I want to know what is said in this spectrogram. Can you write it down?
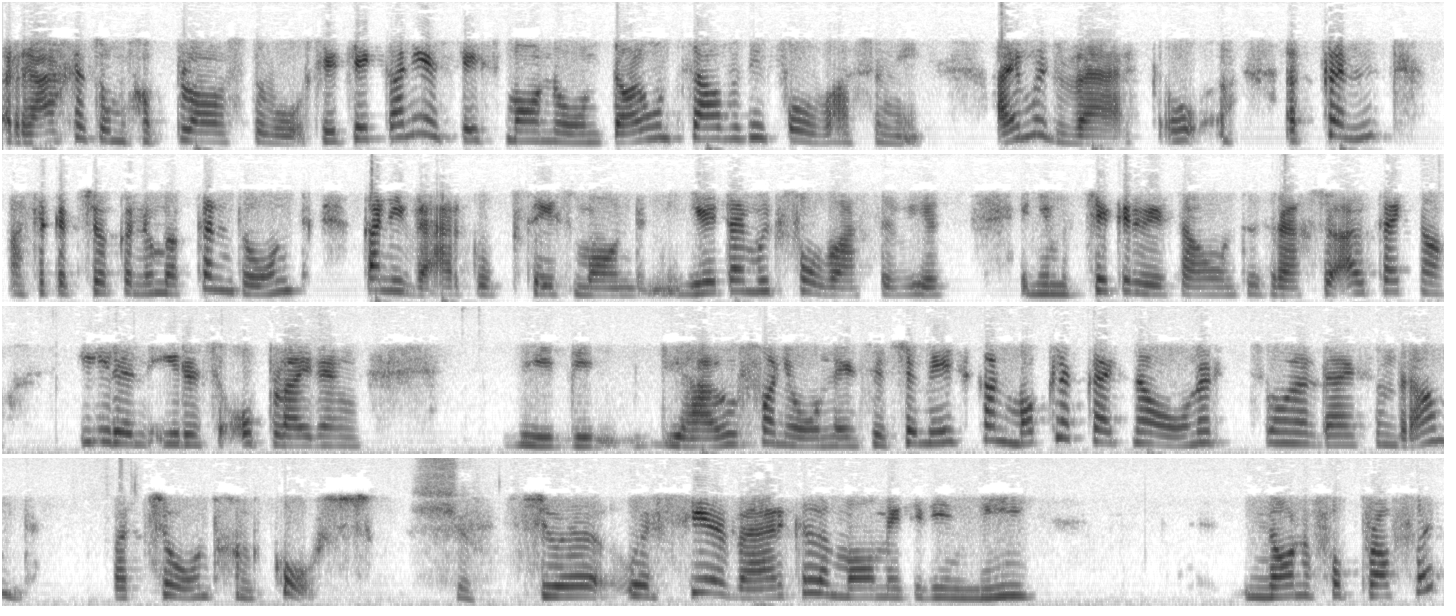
reg is om geplaas te word. Weet jy, kan nie 'n 6 maande hond, daai hond self is nie volwasse nie. Hy moet werk. 'n Kind, as ek dit sou kan noem, 'n kindhond kan nie werk op 6 maande nie. Jy weet hy moet volwasse wees en jy moet seker wees daai hond is reg. So ou kyk na ure en ure se opleiding die die die hou van die honde en so, so mense kan maklik kyk na 100 200 000 rand wat so 'n hond gaan kos. So oor see werk hulle maar met hierdie nie non-for-profit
